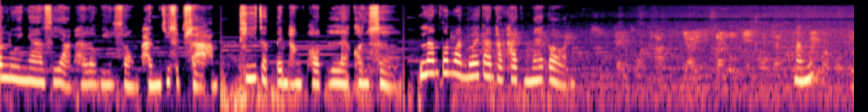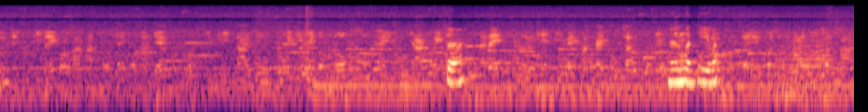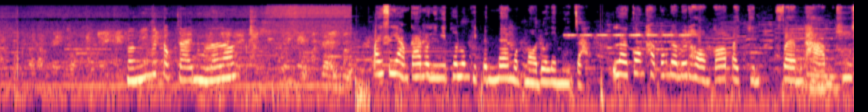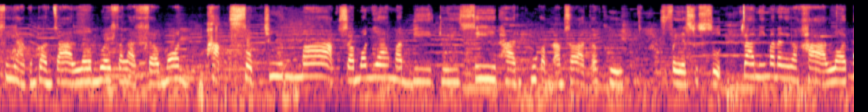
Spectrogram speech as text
ตะลุยงานสยามฮาโลวีน 2023 ที่จัดเต็มทั้งพ็อปและคอนเสิร์ต เริ่มต้นวันด้วยการทักทายคุณแม่ก่อน มันเสือหนึ่งเหมือนทีไหมมามีไม่ตกใจหนูแล้วล่ะ ไปสยามการวันนี้มีเพื่อนร่วมทริปเป็นแม่หมดน้อโดเรมีจ้ะและกองทัพต้องเดินด้วยทองก็ไปกินแฟมไทามที่สยามกันก่อนจ้า เริ่มด้วยสลัดแซลมอน ผักสดชื่นมาก แซลมอนย่างมาดีจุยซี่ทานคู่กับน้ำสลัดก็คือเฟสสุดๆ จานนี้มาในราคา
